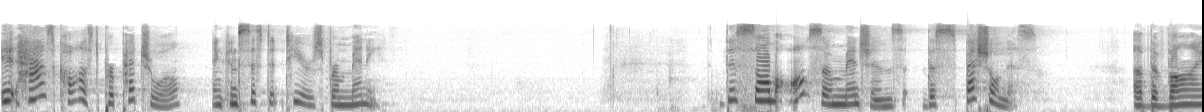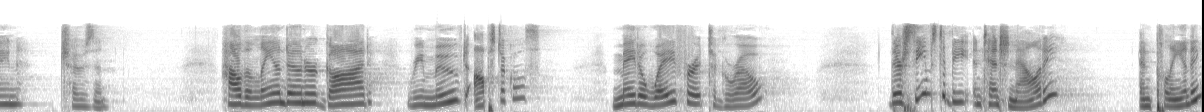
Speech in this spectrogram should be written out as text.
it has caused perpetual and consistent tears for many. This psalm also mentions the specialness of the vine chosen. How the landowner, God, removed obstacles made a way for it to grow. There seems to be intentionality and planning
